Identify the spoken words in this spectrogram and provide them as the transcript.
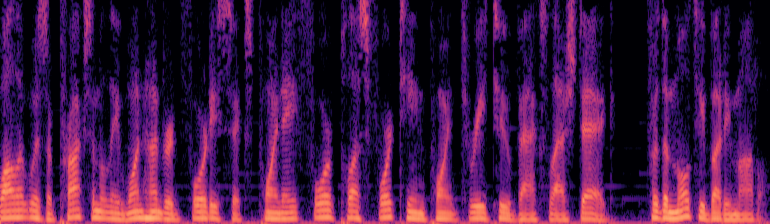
while it was approximately 146.84 plus 14.32 backslash deg for the multi-body model.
